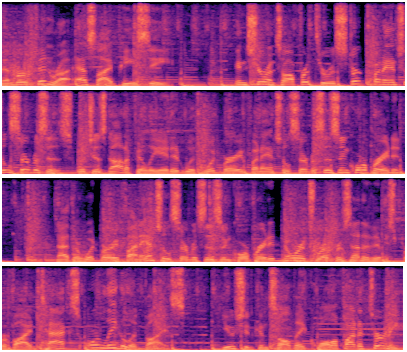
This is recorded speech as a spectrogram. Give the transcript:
member FINRA SIPC. Insurance offered through Sterk Financial Services, which is not affiliated with Woodbury Financial Services Incorporated. Neither Woodbury Financial Services Incorporated nor its representatives provide tax or legal advice you should consult a qualified attorney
